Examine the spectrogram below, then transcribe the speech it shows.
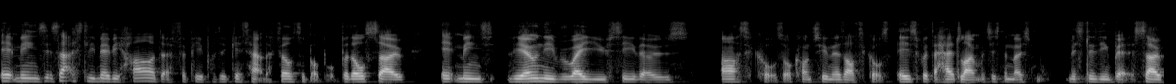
it means it's actually maybe harder for people to get out of the filter bubble. But also, it means the only way you see those articles or consume those articles is with the headline, which is the most misleading bit. So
